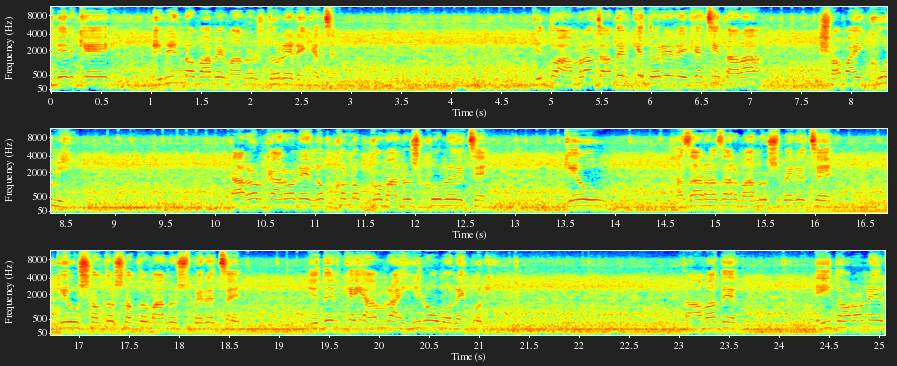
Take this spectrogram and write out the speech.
এদেরকে বিভিন্নভাবে মানুষ ধরে রেখেছে। কিন্তু আমরা যাদেরকে ধরে রেখেছি তারা সবাই খুনি। কারোর কারণে লক্ষ লক্ষ মানুষ খুন হয়েছে, কেউ হাজার হাজার মানুষ মেরেছে কেউ শত শত মানুষ মেরেছে। এদেরকেই আমরা হিরো মনে করি। তা আমাদের এই ধরনের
